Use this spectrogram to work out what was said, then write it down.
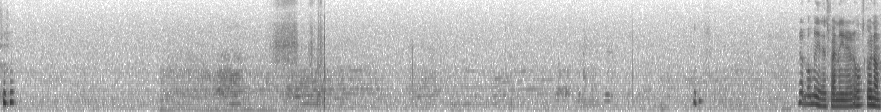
Not normally this friendly, you know what's going on.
